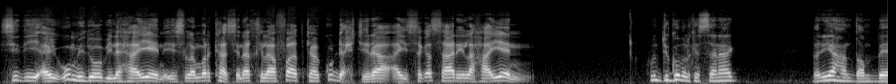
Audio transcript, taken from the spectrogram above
sidii ay u midoobi lahaayeen islamarkaasina khilaafaadka ku dhex jira ay isaga saari lahaayeen. Runtii gobolka sanaag baryahan dambe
